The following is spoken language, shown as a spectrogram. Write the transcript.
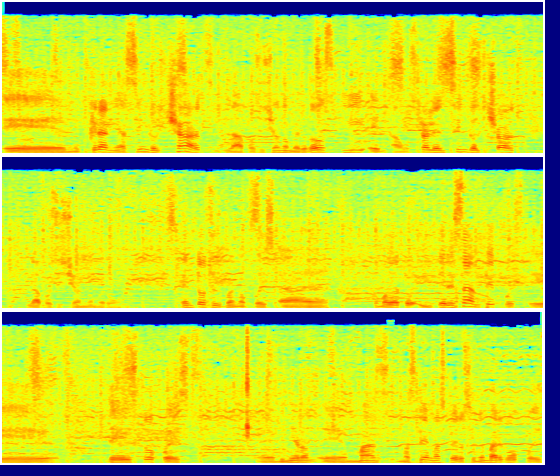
en Ucrania Single Chart la posición número 2 y en Australian Single Chart la posición número 1. Entonces, bueno, pues ah, como dato interesante, pues eh, de esto pues eh, vinieron eh, más, más temas, pero sin embargo, pues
